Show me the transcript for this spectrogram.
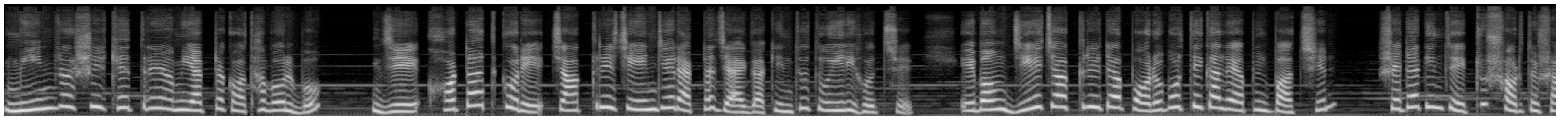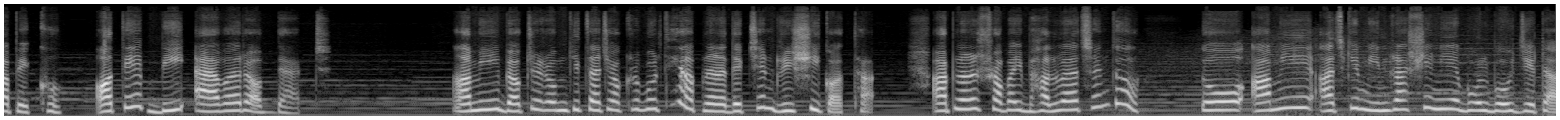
মীন রাশির ক্ষেত্রে আমি একটা কথা বলব যে, হঠাৎ করে চাকরি চেঞ্জের একটা জায়গা কিন্তু তৈরি হচ্ছে এবং যে চাকরিটা পরবর্তীকালে আপনি পাচ্ছেন, সেটা কিন্তু একটু শর্ত সাপেক্ষ অতএব বি অ্যাওয়ার অফ দ্যাট আমি ডক্টর অঙ্কিতা চক্রবর্তী, আপনারা দেখছেন ঋষি কথা। আপনারা সবাই ভালো আছেন তো? তো আমি আজকে মীন রাশি নিয়ে বলব যেটা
